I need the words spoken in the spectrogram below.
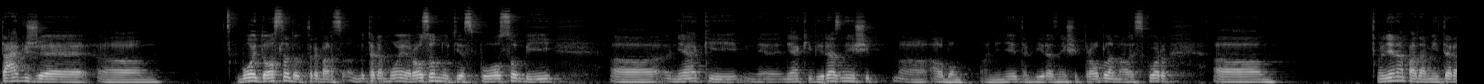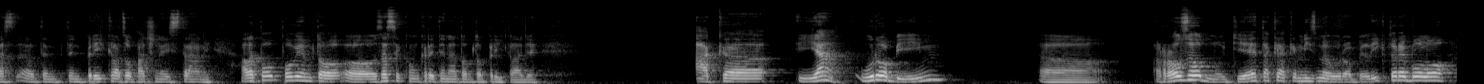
tak, že môj dôsledok, treba, teda moje rozhodnutie spôsobí nejaký, nejaký výraznejší, alebo ani nie je tak výraznejší problém, ale skôr No nenapadá mi teraz ten, ten príklad z opačnej strany, ale po, poviem to zase konkrétne na tomto príklade. Ak ja urobím rozhodnutie, také, aké my sme urobili, ktoré bolo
